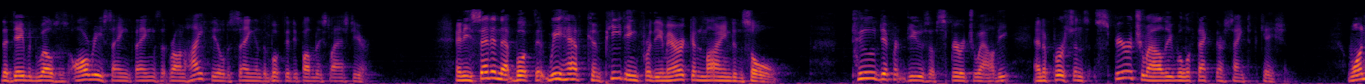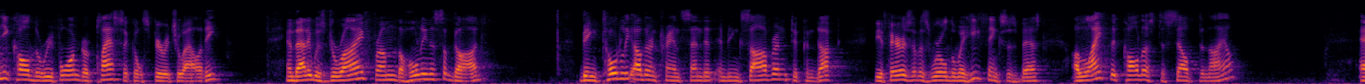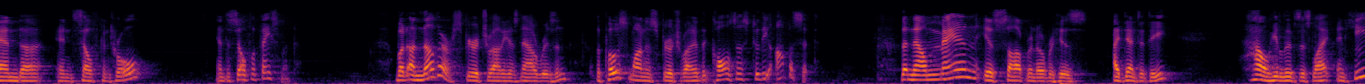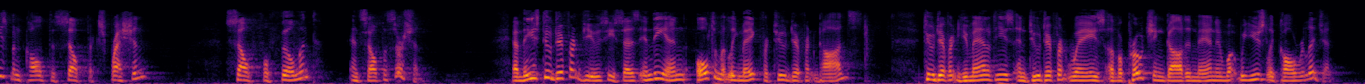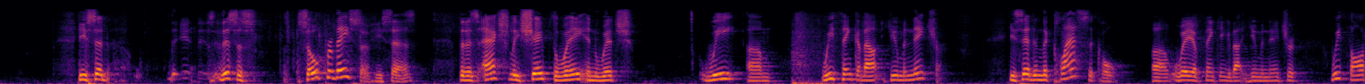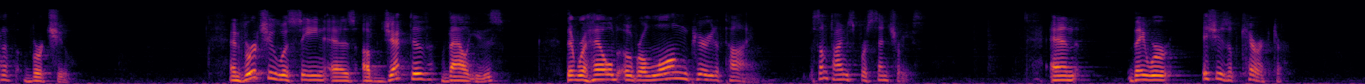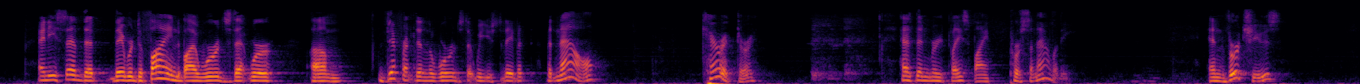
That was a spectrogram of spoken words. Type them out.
that David Wells was already saying things that Ron Highfield is saying in the book that he published last year. And he said in that book that we have competing for the American mind and soul two different views of spirituality, and a person's spirituality will affect their sanctification. One he called the Reformed or classical spirituality, and that it was derived from the holiness of God being totally other and transcendent, and being sovereign to conduct the affairs of his world the way he thinks is best, a life that called us to self denial and, uh, and self control and to self effacement. But another spirituality has now risen, the postmodern spirituality, that calls us to the opposite. That now man is sovereign over his identity, how he lives his life, and he's been called to self expression self fulfillment and self assertion. And these two different views, he says, in the end, ultimately make for two different gods, two different humanities, and two different ways of approaching God and man in what we usually call religion. He said, This is so pervasive, he says, that it's actually shaped the way in which we, um, we think about human nature. He said, in the classical uh, way of thinking about human nature, we thought of virtue. And virtue was seen as objective values that were held over a long period of time, sometimes for centuries. And they were issues of character. And he said that they were defined by words that were um, different than the words that we use today. But, but now, character has been replaced by personality, and virtues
